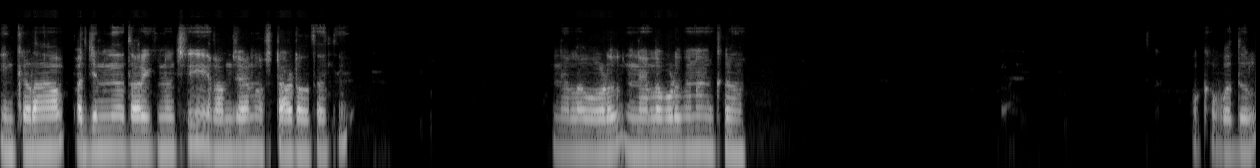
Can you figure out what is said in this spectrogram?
ఇక్కడ పద్దెనిమిదో తారీఖు నుంచి రంజాన్ స్టార్ట్ అవుతుంది. నెల నిలబడుకున్నాక ఒక బదులు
